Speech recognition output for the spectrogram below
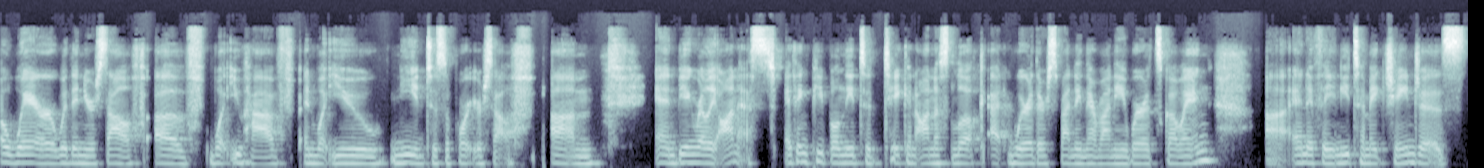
aware within yourself of what you have and what you need to support yourself um, and being really honest. I think people need to take an honest look at where they're spending their money, where it's going. Uh, and if they need to make changes,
